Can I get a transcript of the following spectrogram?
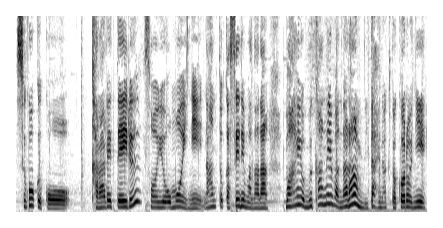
すごくこう駆られているそういう思いになんとかせねばならん前を向かねばならんみたいなところに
